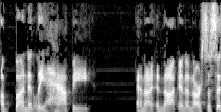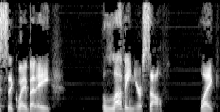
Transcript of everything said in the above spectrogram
abundantly happy and, I, and not in a narcissistic way, but a loving yourself. Like,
